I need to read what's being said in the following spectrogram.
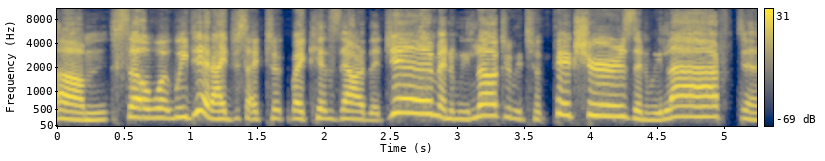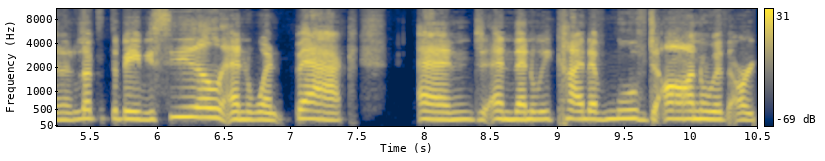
Um, so what we did, I just, I took my kids down to the gym and we looked and we took pictures and we laughed and looked at the baby seal and went back and and then we kind of moved on with our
